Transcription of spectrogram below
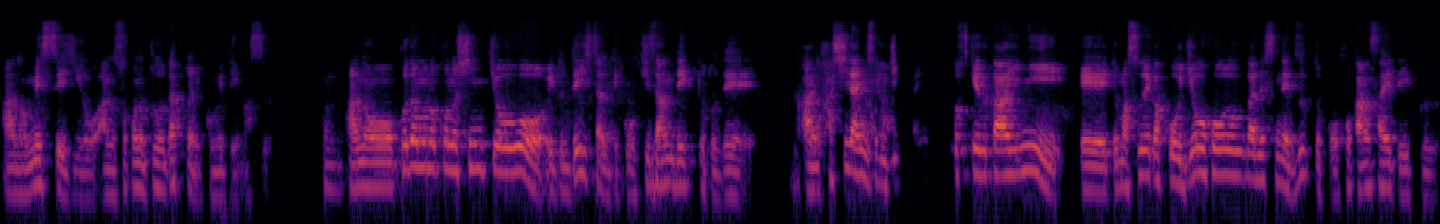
あのメッセージをあのそこのプロダクトに込めています。あの子供のこの身長を、えー、とデジタルでこう刻んでいくことで、あの柱にその実際にをつける代わりに、えーとまあ、それがこう情報がですねずっとこう保管されていく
